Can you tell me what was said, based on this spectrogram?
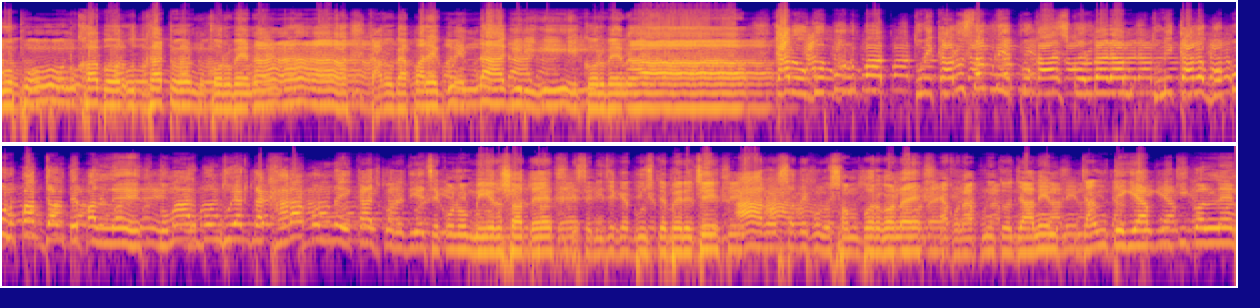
গোপন খবর উদ্ঘাটন করবে না। কারও ব্যাপারে গোয়েন্দাগিরি করবে না। কারও গোপন পাপ তুমি কারও সামনে প্রকাশ করবে না। তুমি কারও গোপন পাপ জানতে পারলে। তোমার বন্ধু একটা খারাপ অন্যায় কাজ করে দিয়েছে কোনো মেয়ের সাথে। এসে নিজেকে বুঝতে পেরেছে। আর ওর সাথে কোনো সম্পর্ক নাই। এখন আপনি তো জানেন। জানতে গিয়ে আপনি কি করলেন?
